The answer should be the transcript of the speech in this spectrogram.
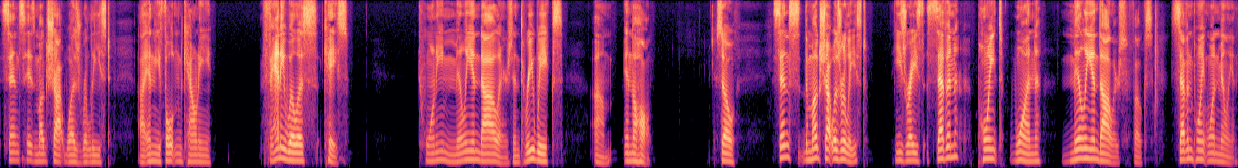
since his mugshot was released uh, in the Fulton County Fani Willis case. $20 million in three weeks um, in the hall. So, since the mugshot was released, he's raised $7.1 million, folks. 7.1 million.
